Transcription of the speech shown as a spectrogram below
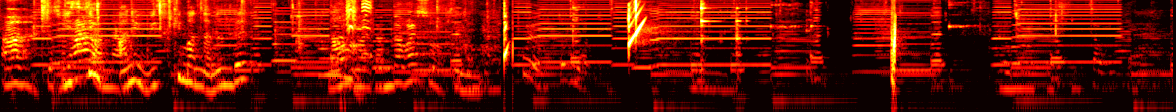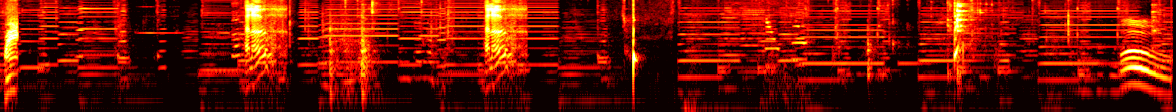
아, 진짜 위스키 정말 안 나. 아니 위스키 맛 나는데 나 아, 난다고 할 수 없어. 음. 같아. 먹어보고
